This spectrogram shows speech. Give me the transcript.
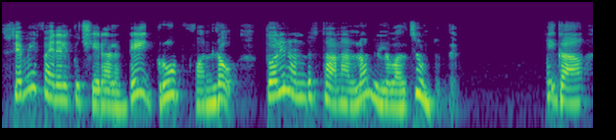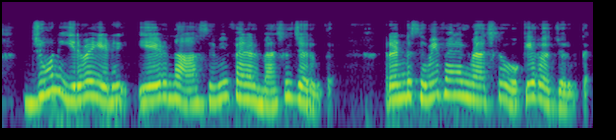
సెమీఫైనల్కు చేరాలంటే గ్రూప్ వన్లో తొలి రెండు స్థానాల్లో నిలవాల్సి ఉంటుంది. ఇక జూన్ ఇరవై ఏడు ఏడున సెమీఫైనల్ మ్యాచ్లు జరుగుతాయి. రెండు సెమీఫైనల్ మ్యాచ్లు ఒకే రోజు జరుగుతాయి.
